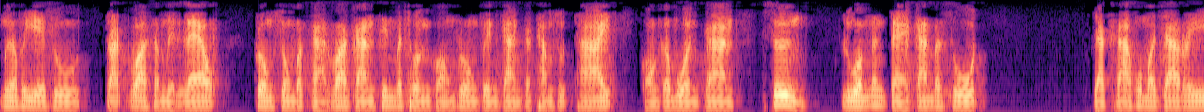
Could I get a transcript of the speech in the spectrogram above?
เมื่อพระเยซูตรัสว่าสำเร็จแล้ว พระองค์ทรงประกาศว่าการสิ้นพระชนของพระองค์เป็นการกระทำสุดท้ายของกระบวนการ ซึ่งรวมตั้งแต่การประสูติจากสาวพมจารี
